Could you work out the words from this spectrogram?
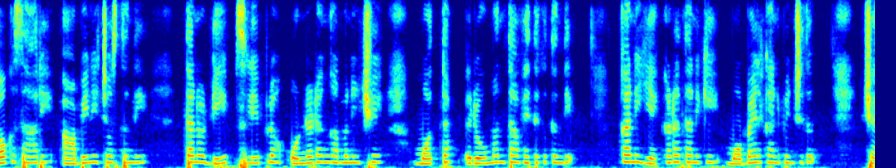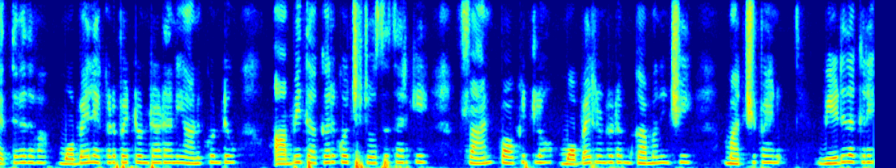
ఒకసారి అభిని చూస్తుంది. తను డీప్ స్లీప్లో ఉండడం గమనించి మొత్తం రూమ్ అంతా వెతుకుతుంది. కానీ ఎక్కడ తనకి మొబైల్ కనిపించదు. చెత్త విధవ మొబైల్ ఎక్కడ పెట్టుంటాడని అనుకుంటూ అభి దగ్గరకు వచ్చి చూసేసరికి ఫ్యాన్ పాకెట్లో మొబైల్ ఉండడం గమనించి మర్చిపోయాను. వీడి దగ్గరే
